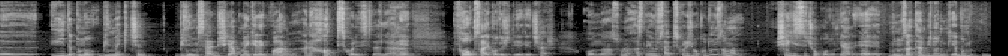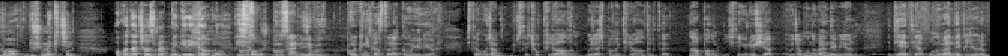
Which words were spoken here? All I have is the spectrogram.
Ee, iyi de bunu bilmek için bilimsel bir şey yapmaya gerek var mı? Hani halk psikolojisi derler. Hani folk psychology diye geçer. Ondan sonra aslında evrimsel psikoloji okuduğun zaman şey hissi çok olur. Yani e bunu zaten biliyordum ki. E, bunu, bunu düşünmek için o kadar çalışma yapmaya gerek yok mu? His bunu, olur. Bunu sen deyince bu poliklinik hastalar aklıma geliyor. İşte hocam işte çok kilo aldım. Bu ilaç bana kilo aldırdı. Ne yapalım? İşte yürüyüş yap. E, hocam onu ben de biliyorum. E, diyet yap. Onu ben de biliyorum.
